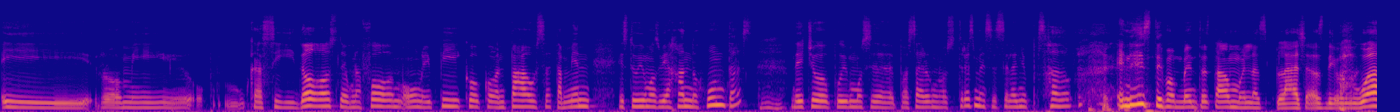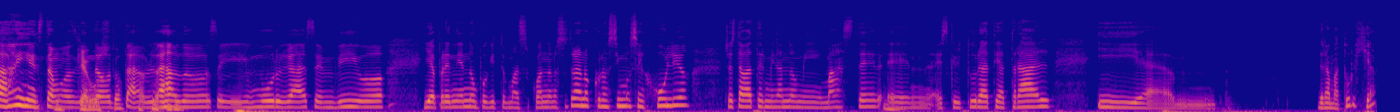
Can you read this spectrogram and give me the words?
y Romy mm, casi dos de una forma, uno y pico con pausa. También estuvimos viajando juntas. De hecho, pudimos eh, pasar unos tres meses el año pasado. en este momento estábamos en las playas de Uruguay, estamos viendo gusto. tablados y murgas en vivo y aprendiendo un poquito más. Cuando nosotros nos conocimos en julio, yo estaba terminando mi máster en escritura teatral y em, dramaturgia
